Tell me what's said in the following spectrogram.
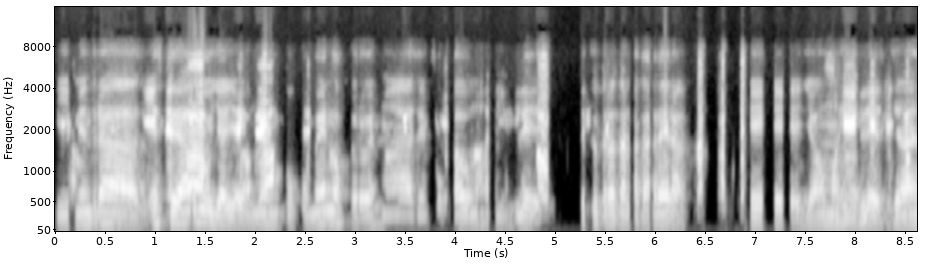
Y mientras este año ya llevamos un poco menos, pero es más enfocado más al inglés. De eso trata la carrera, eh, llevamos más inglés. Ya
